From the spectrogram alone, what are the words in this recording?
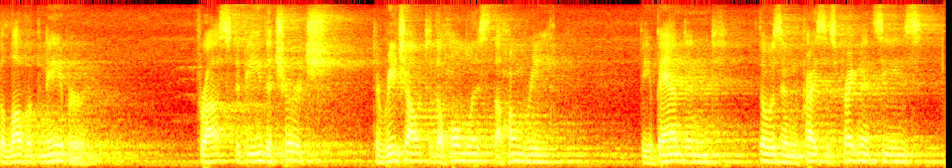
the love of neighbor, for us to be the church, to reach out to the homeless, the hungry, the abandoned, those in crisis pregnancies,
